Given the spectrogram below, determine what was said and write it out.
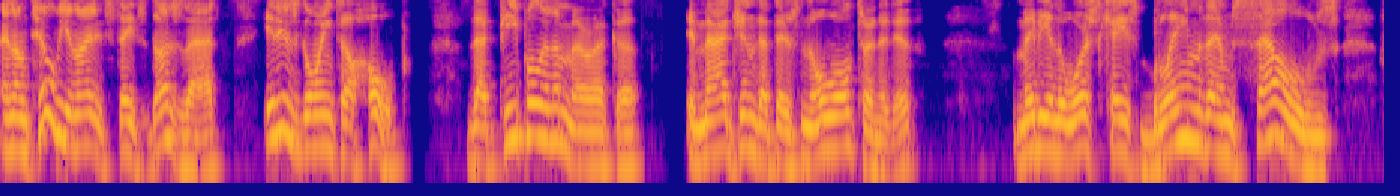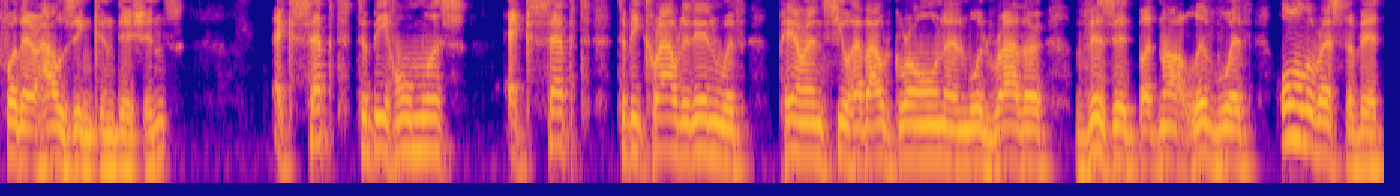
And until the United States does that, it is going to hope that people in America imagine that there's no alternative, maybe in the worst case, blame themselves for their housing conditions, accept to be homeless, accept to be crowded in with parents you have outgrown and would rather visit but not live with, all the rest of it,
